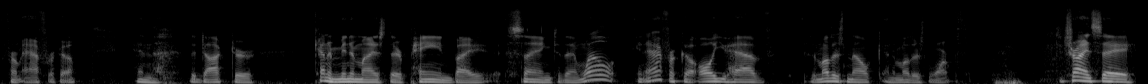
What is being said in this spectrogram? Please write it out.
from Africa, and the, the doctor kind of minimized their pain by saying to them, "Well, in Africa, all you have is a mother's milk and a mother's warmth." To try and say,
